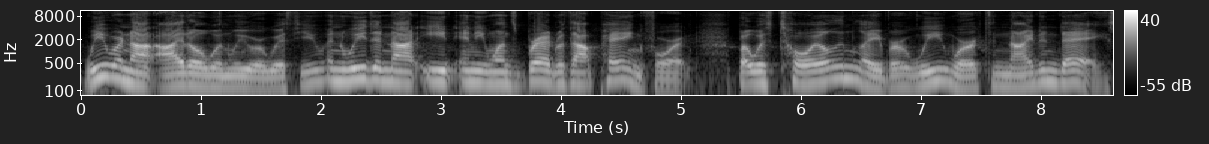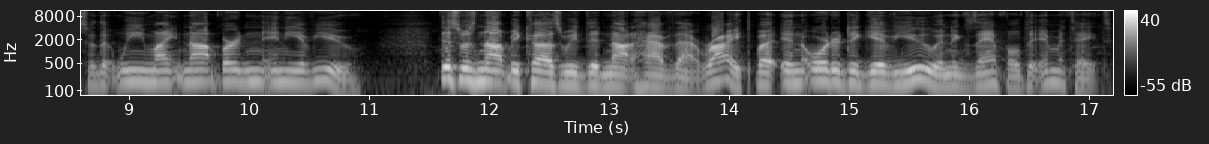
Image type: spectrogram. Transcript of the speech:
We were not idle when we were with you, and we did not eat anyone's bread without paying for it. But with toil and labor we worked night and day, so that we might not burden any of you. This was not because we did not have that right, but in order to give you an example to imitate.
